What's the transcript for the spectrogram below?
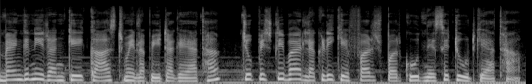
बैंगनी रंग के कास्ट में लपेटा गया था, जो पिछली बार लकड़ी के फर्श पर कूदने से टूट गया था।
